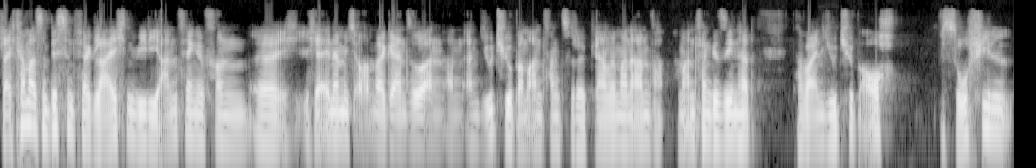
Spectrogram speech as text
vielleicht kann man es ein bisschen vergleichen, wie die Anfänge von, äh, ich, ich, erinnere mich auch immer gern so an, an, an YouTube am Anfang zurück. Ja? Wenn man am, am Anfang gesehen hat, da war in YouTube auch so viel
